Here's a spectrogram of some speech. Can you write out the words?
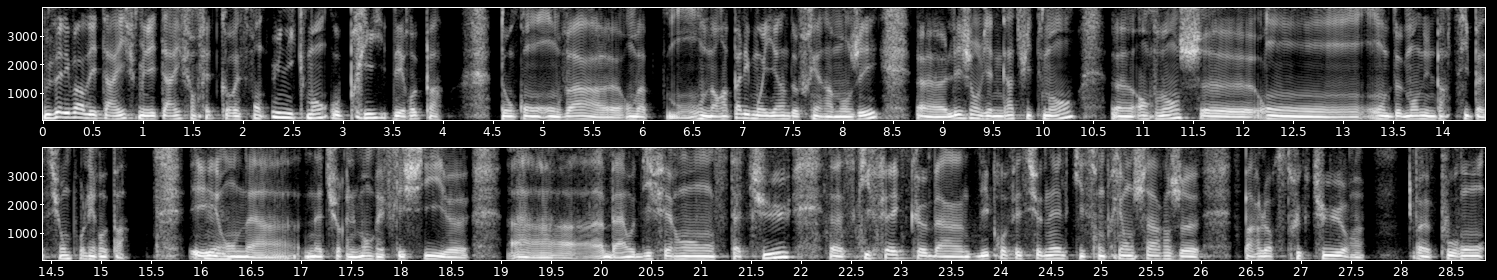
Vous allez voir des tarifs, mais les tarifs en fait correspondent uniquement au prix des repas. Donc on, va, on va, on n'aura pas les moyens d'offrir à manger. les gens viennent gratuitement. en revanche, on, on demande une participation pour les repas. Et mmh. on a naturellement réfléchi euh, à, ben, aux différents statuts, euh, ce qui fait que ben, des professionnels qui sont pris en charge par leur structure euh, pourront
